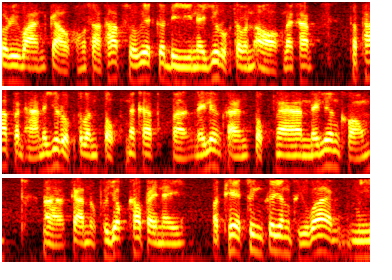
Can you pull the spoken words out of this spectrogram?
บริวารเก่าของสหภาพโซเวียตก็ดีในยุโรปตะวันออกนะครับ สภาพปัญหาในยุโรปตะวันตกนะครับในเรื่องการตกงานในเรื่องของอการอพยพเข้าไปในประเทศ ซึ่งก็ยังถือว่ามี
